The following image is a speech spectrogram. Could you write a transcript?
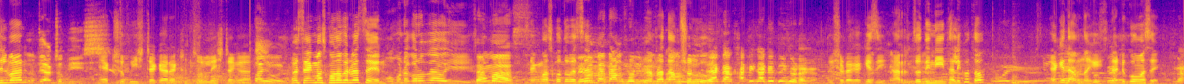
সিলভার একশো বিশ। টাকা আর একশো চল্লিশ টাকা। ওই। স্যাং মাছ কত করে স্যাং মাছ। কত শুনবে। আমরা দাম শুনব। এক খাটি খাটি দুইশো টাকা। দুইশো টাকা কেজি। আর যদি নিই তাহলে কত? একই দাম নাকি? না একটু কম আছে? না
